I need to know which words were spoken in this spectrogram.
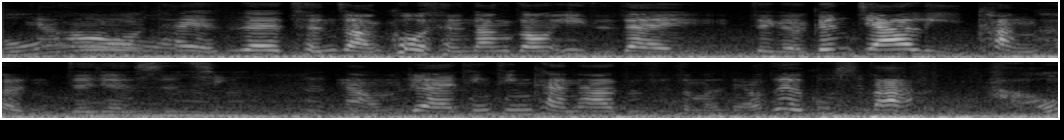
哦然后他也是在成长过程当中一直在这个跟家里抗衡这件事情。嗯那我们就来听听看他这次怎么聊这个故事吧。好，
